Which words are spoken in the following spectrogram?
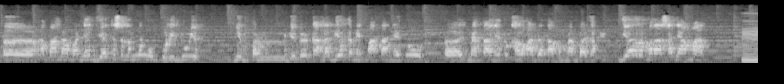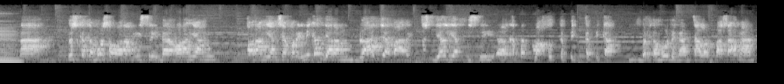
eh, apa namanya dia tuh senangnya ngumpulin duit, nyimpen gitu. Karena dia kenikmatannya itu eh, mentalnya itu kalau ada tabungan banyak biar merasa nyaman. Hmm. Nah terus ketemu seorang istri, nah orang yang orang yang Seper ini kan jarang belanja Pak Ari. Terus dia lihat istri eh, waktu ketika, ketika bertemu dengan calon pasangan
